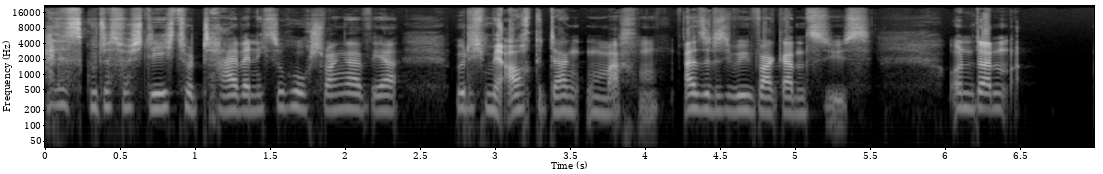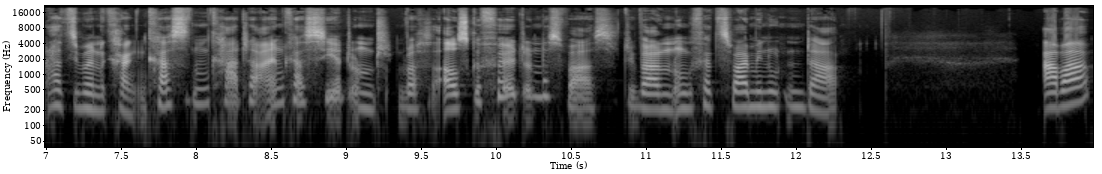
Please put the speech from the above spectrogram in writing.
Alles gut, das verstehe ich total. Wenn ich so hochschwanger wäre, würde ich mir auch Gedanken machen. Also das war ganz süß. Und dann hat sie meine Krankenkassenkarte einkassiert und was ausgefüllt und das war's. Die waren ungefähr zwei Minuten da. Aber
